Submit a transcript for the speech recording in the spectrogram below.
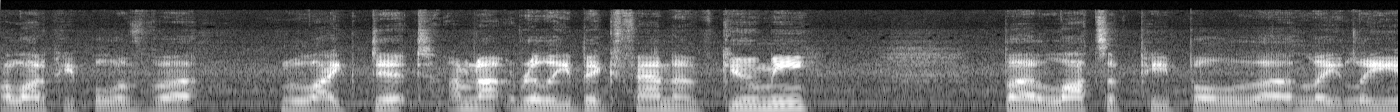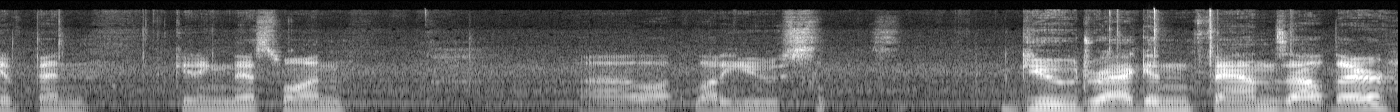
a lot of people have liked it. I'm not really a big fan of Goomy but lots of people uh, lately have been getting this one. Uh, a, lot, a lot of you Goo Dragon fans out there.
